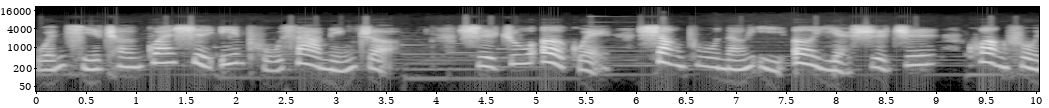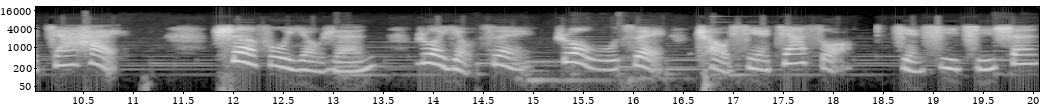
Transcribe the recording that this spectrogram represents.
闻其称观世音菩萨名者，是诸恶鬼尚不能以恶眼视之，况复加害？设复有人，若有罪，若无罪，丑卸枷锁，简系其身，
